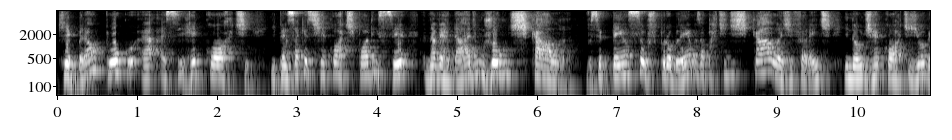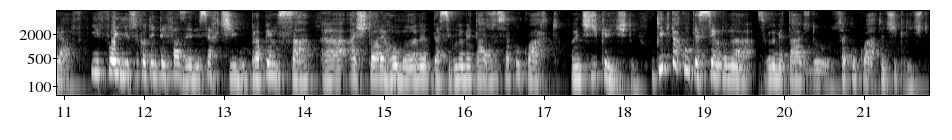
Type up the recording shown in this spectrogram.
quebrar um pouco é, esse recorte e pensar que esses recortes podem ser, na verdade, um jogo de escala. Você pensa os problemas a partir de escalas diferentes e não de recorte geográfico. E foi isso que eu tentei fazer nesse artigo para pensar a, a, história romana da segunda metade do século IV Cristo. O que está acontecendo na segunda metade do século IV Cristo?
